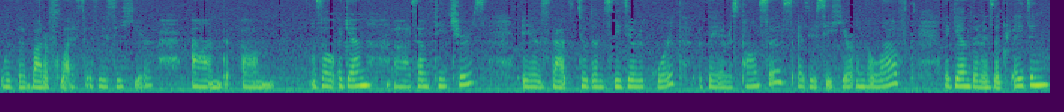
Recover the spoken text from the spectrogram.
with the butterflies as you see here and um, so again uh, some features is that students video record their responses. As you see here on the left again there is a grading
